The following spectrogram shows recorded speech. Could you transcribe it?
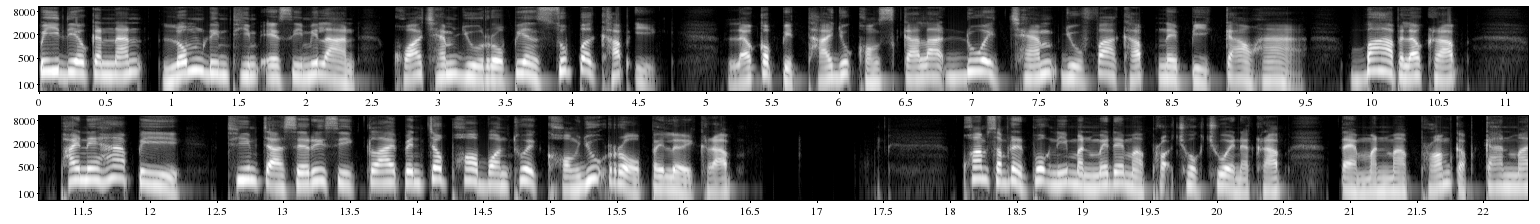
ปีเดียวกันนั้น ล้มดิมทีมเอซีมิลาน คว้าแชมป์ยูโรเปียนซูเปอร์คัพอีก แล้วก็ปิดท้ายยุคของสกาล่าด้วยแชมป์ยูฟาคัพในปี 95 บ้าไปแล้วครับ ภายใน 5 ปี ทีมจากเซรีซีกลายเป็นเจ้าพ่อบอลถ้วยของยุโรปไปเลยครับ ความสำเร็จพวกนี้มันไม่ได้มาเพราะโชคช่วยนะครับ แต่มันมาพร้อมกับการมา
